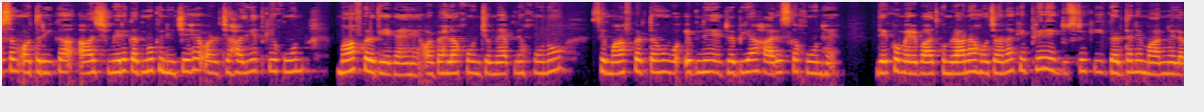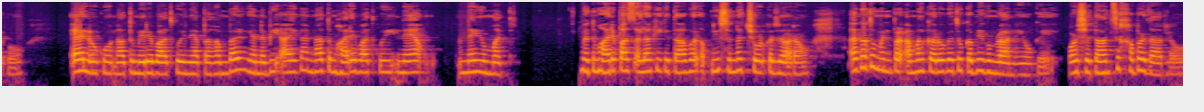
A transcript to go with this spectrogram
رسم اور طریقہ آج میرے قدموں کے نیچے ہے اور جہالیت کے خون معاف کر دیے گئے ہیں۔ اور پہلا خون جو میں اپنے خونوں سے معاف کرتا ہوں وہ ابن ربیہ حارث کا خون ہے۔ دیکھو میرے بات گمراہ نہ ہو جانا کہ پھر ایک دوسرے کی گردنیں مارنے لگو اے لوگوں، نہ تو میرے بات کوئی نیا پیغمبر یا نبی آئے گا، نہ تمہارے بات کوئی نیا، نئی امت۔ میں تمہارے پاس اللہ کی کتاب اور اپنی سنت چھوڑ کر جا رہا ہوں۔ اگر تم ان پر عمل کرو گے تو کبھی گمراہ نہیں ہوگے۔ اور شیطان سے خبردار رہو۔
